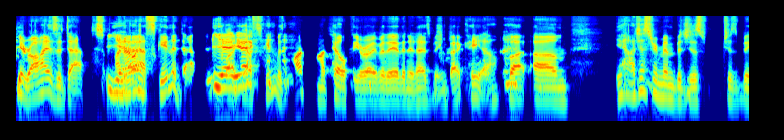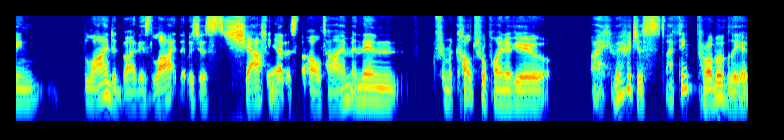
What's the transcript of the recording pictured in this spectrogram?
Your eyes adapt. I know our skin adapted. Yeah, like, yeah. Our skin was much, much healthier over there than it has been back here. But um, yeah, I just remember just just being blinded by this light that was just shouting at us the whole time. And then from a cultural point of view, I, we were just, I think, probably a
